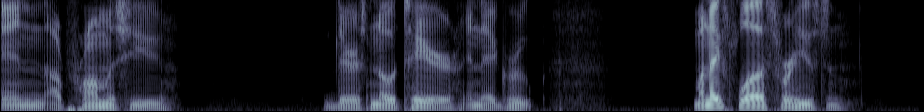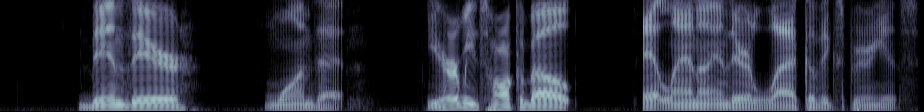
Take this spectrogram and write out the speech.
And I promise you, there's no tear in that group. My next plus for Houston been there, won that. You heard me talk about Atlanta and their lack of experience.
